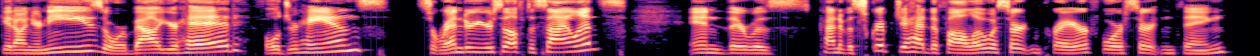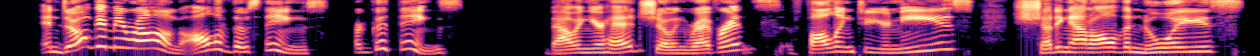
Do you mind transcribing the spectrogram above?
get on your knees or bow your head, fold your hands, surrender yourself to silence. And there was kind of a script you had to follow, a certain prayer for a certain thing. And don't get me wrong, all of those things are good things. Bowing your head, showing reverence, falling to your knees, shutting out all the noise,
